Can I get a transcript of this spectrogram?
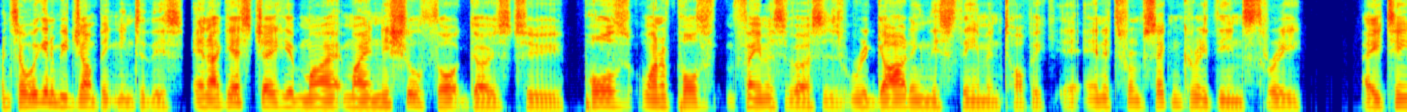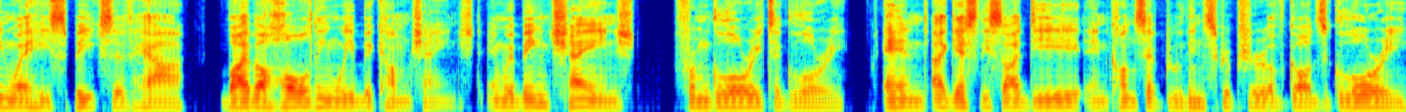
And so we're going to be jumping into this. And I guess, Jacob, my, my initial thought goes to Paul's one of Paul's famous verses regarding this theme and topic. And it's from 2 Corinthians 3 18, where he speaks of how by beholding, we become changed, and we're being changed from glory to glory. And I guess this idea and concept within scripture of God's glory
